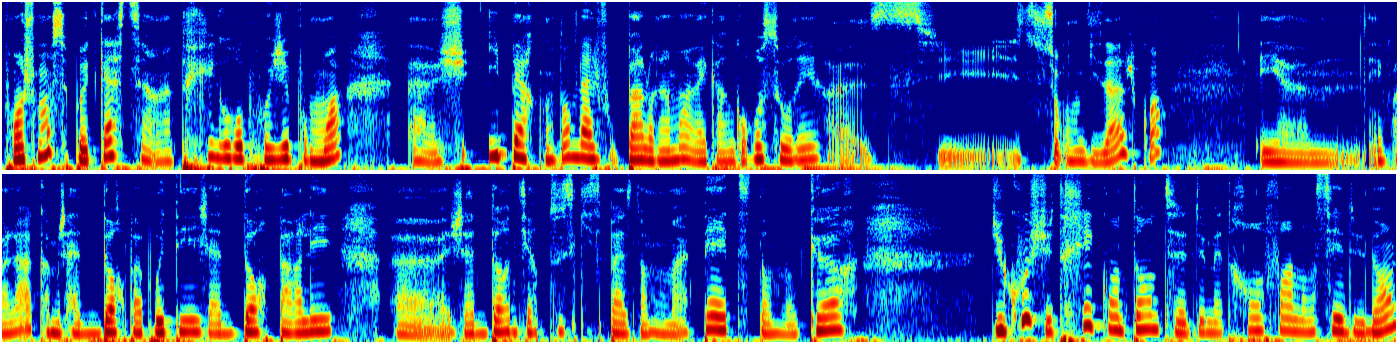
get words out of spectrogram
Franchement, ce podcast, c'est un très gros projet pour moi. Euh, je suis hyper contente. Là, je vous parle vraiment avec un gros sourire euh, sur mon visage, quoi. Et, et, voilà, comme j'adore papoter, j'adore parler, j'adore dire tout ce qui se passe dans ma tête, dans mon cœur. Du coup, je suis très contente de m'être enfin lancée dedans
